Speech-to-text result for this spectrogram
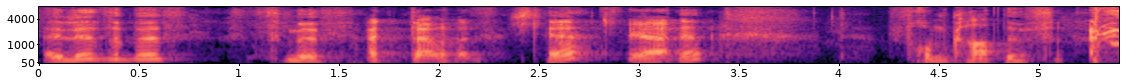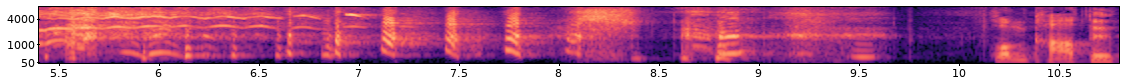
Elizabeth Smith. Da war's. Ja? Ja. ja? From Cardiff. From Cardiff.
